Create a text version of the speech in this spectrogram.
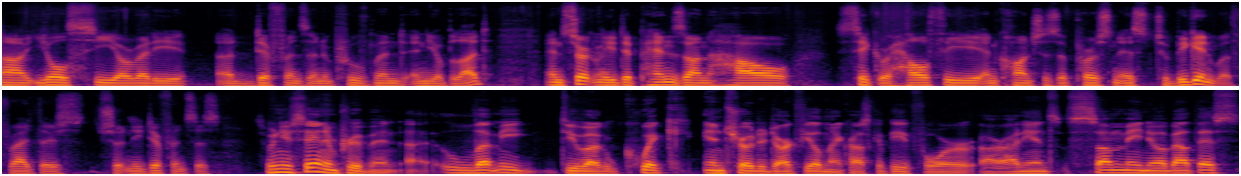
uh, you'll see already a difference and improvement in your blood. And certainly depends on how sick or healthy and conscious a person is to begin with, right? There's certainly differences. So when you say an improvement, uh, let me do a quick intro to dark field microscopy for our audience. Some may know about this.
